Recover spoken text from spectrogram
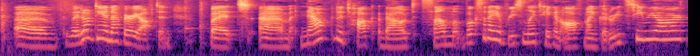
because um, I don't DNF very often. But um, now I'm going to talk about some books that I have recently taken off my Goodreads TBR,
